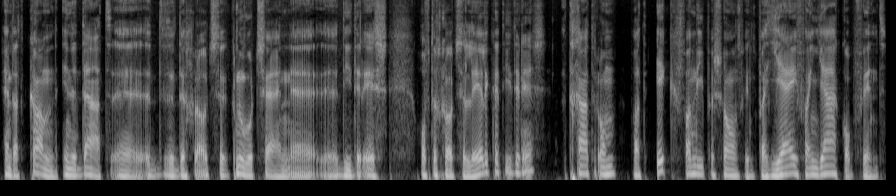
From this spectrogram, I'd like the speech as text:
En dat kan inderdaad uh, de, de, grootste knoert zijn uh, die er is... of de grootste lelijkheid die er is. Het gaat erom wat ik van die persoon vind. Wat jij van Jacob vindt.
